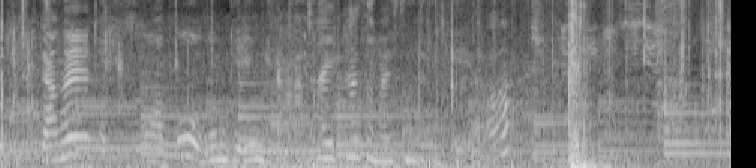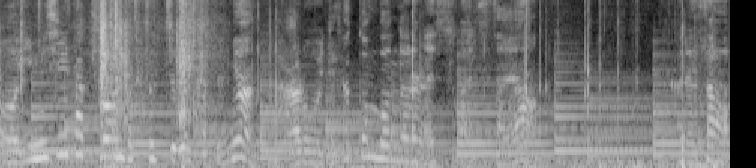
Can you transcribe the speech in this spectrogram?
고소장을 접수하고 오는 길입니다. 차에 타서 말씀드릴게요. 어, 임시 사건 접수증을 받으면 바로 이제 사건 번호를 알 수가 있어요. 그래서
